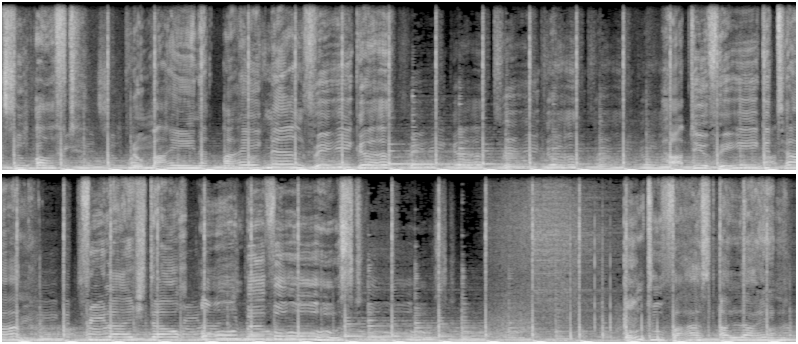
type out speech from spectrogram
viel zu oft nur meine eigenen Wege. Hab dir wehgetan, vielleicht auch unbewusst. Und du warst allein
